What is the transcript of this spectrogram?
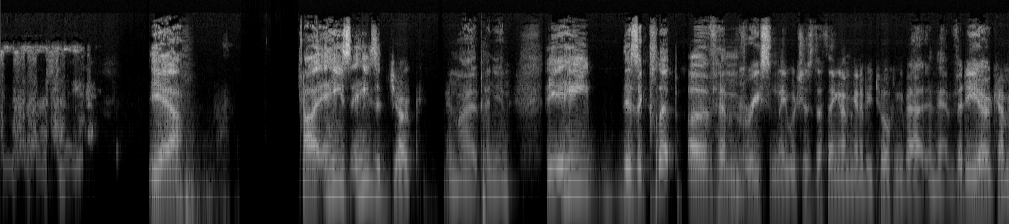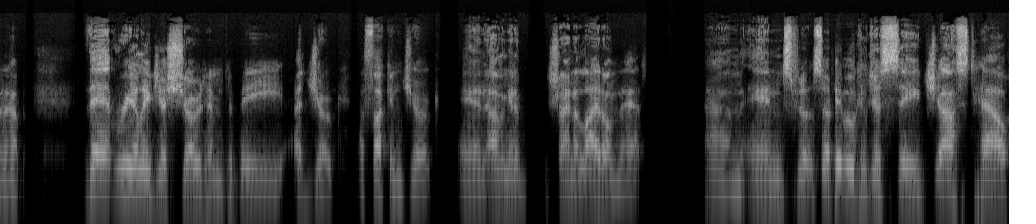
since the first debate. Yeah. Uh, he's he's a joke in my opinion. He he there's a clip of him recently, which is the thing I'm going to be talking about in that video coming up, that really just showed him to be a joke, a fucking joke, and I'm going to shine a light on that, um, and so, so people can just see just how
